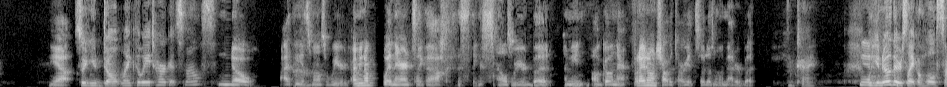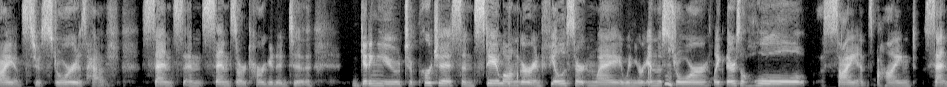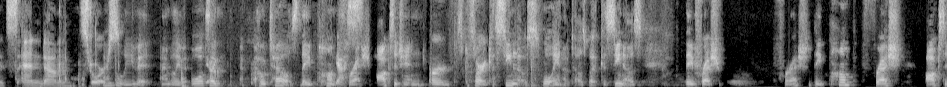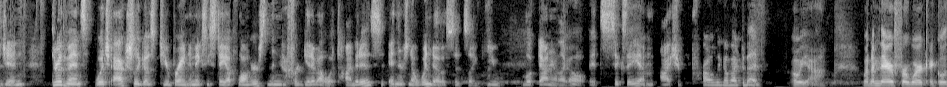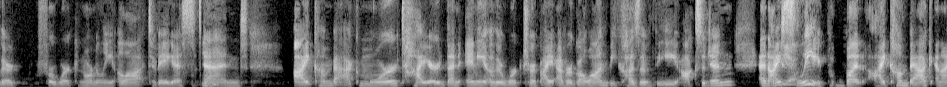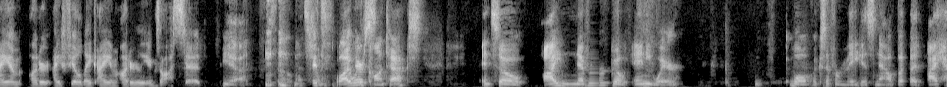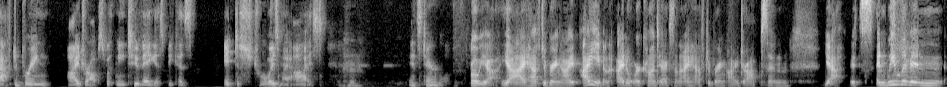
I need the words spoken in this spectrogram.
Yeah. So you don't like the way Target smells? No, I think oh. it smells weird. I mean, I'll go in there. It's like, ugh, this thing smells weird. But I mean, I'll go in there. But I don't shop at Target, so it doesn't really matter. But okay. Yeah. Well, you know, there's like a whole science to stores have scents, and scents are targeted to getting you to purchase and stay longer and feel a certain way when you're in the hmm. store. Like, there's a whole science behind scents and um, stores. I believe it. I believe it. Well, it's yeah. like hotels. They pump yes. fresh oxygen, or sorry, casinos. Well, and hotels, but casinos. They fresh, fresh. They pump fresh oxygen through the vents, which actually goes to your brain and makes you stay up longer. So then you forget about what time it is, and there's no window. So it's like you look down and you're like, oh, it's 6 a.m. I should probably go back to bed. Oh, yeah. When I'm there for work, I go there for work normally a lot to Vegas. Mm-hmm. And I come back more tired than any other work trip I ever go on because of the oxygen. And I yeah. sleep, but I come back and I am utter I feel like I am utterly exhausted. Yeah. So That's funny. well, I wear contacts. And so I never go anywhere. Well, except for Vegas now, but, but I have to bring eye drops with me to Vegas because it destroys my eyes. Mm-hmm it's terrible. Oh yeah, yeah. I have to bring eye. I even I don't wear contacts, and I have to bring eye drops. And yeah, it's and we live in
